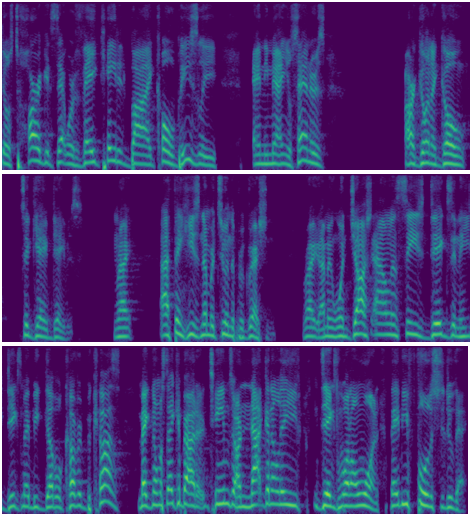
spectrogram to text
those targets that were vacated by Cole Beasley and Emmanuel Sanders are going to go to Gabe Davis, right? I think he's number two in the progression right? I mean, when Josh Allen sees Diggs and he Diggs may be double covered because make no mistake about it, teams are not going to leave Diggs one on one. They'd be foolish to do that.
